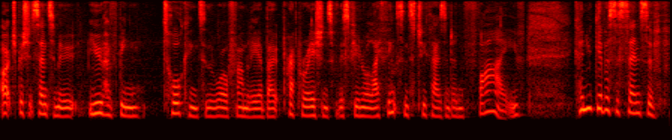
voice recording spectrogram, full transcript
Archbishop Sentamu, you have been talking to the royal family about preparations for this funeral, I think, since 2005. Can you give us a sense of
